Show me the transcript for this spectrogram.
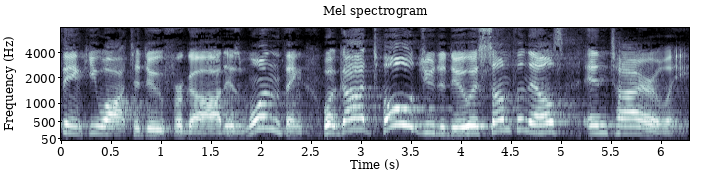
think you ought to do for God is one thing. What God told you to do is something else entirely.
